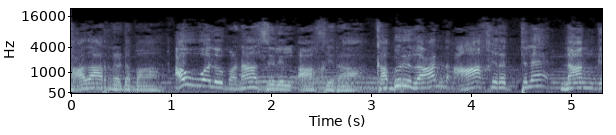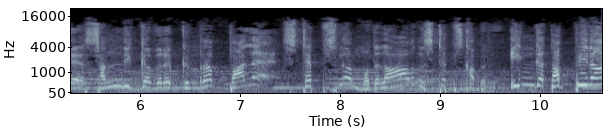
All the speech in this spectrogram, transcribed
சாதாரண இடமா? அவ்வளவு மனாசிலில் ஆகிரா கபிருதான் ஆகிரத்துல நாங்க சந்திக்கவிருக்கின்ற பல ஸ்டெப்ஸ்ல முதலாவது ஸ்டெப்ஸ் கபிர். இங்க தப்பினா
